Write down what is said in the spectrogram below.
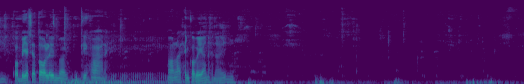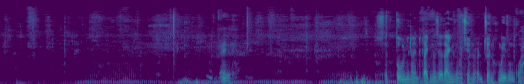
đấy, quả bé sẽ to lên và cái hoa này. Hoa lại thành quả bé này đấy. Đây. Sẽ túm như này đánh nó dễ đánh và chuyển vận chuyển không bị dụng quả.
